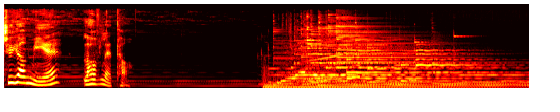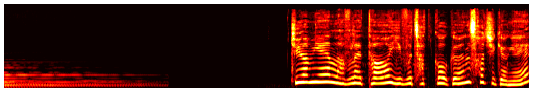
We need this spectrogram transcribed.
주현미의 Love Letter. 주현미의 Love Letter 2부 첫 곡은 서주경의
